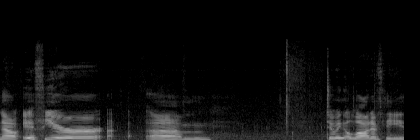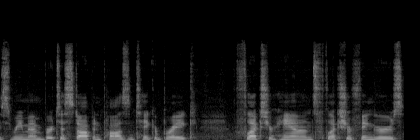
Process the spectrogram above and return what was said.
Now, if you're um, doing a lot of these, remember to stop and pause and take a break. Flex your hands, flex your fingers.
